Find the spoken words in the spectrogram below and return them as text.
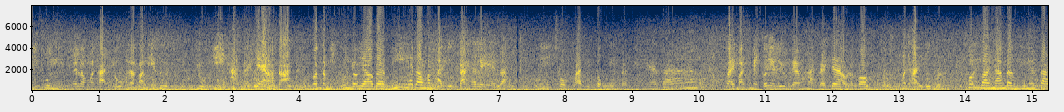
มีทุ่นให้เรามาถ่ายรูปแล้วตอนนี้คืออยู่ที่หาดสายแก้วจ้ะก็จะมีทุ่นยาวๆแบบนี้ให้เรามาถ่ายรูปกลางทะเลจ้ะนี่ชมพระอาทิตย์ตกดินแบบนี้นะจ้ะไปมาสมัย ก็อย่าลืมแวะมาหาดสายแก้ว แล้วก็มาถ่ายรูปบนทุ่นลอน้ำแบบนี้นะจ๊ะ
